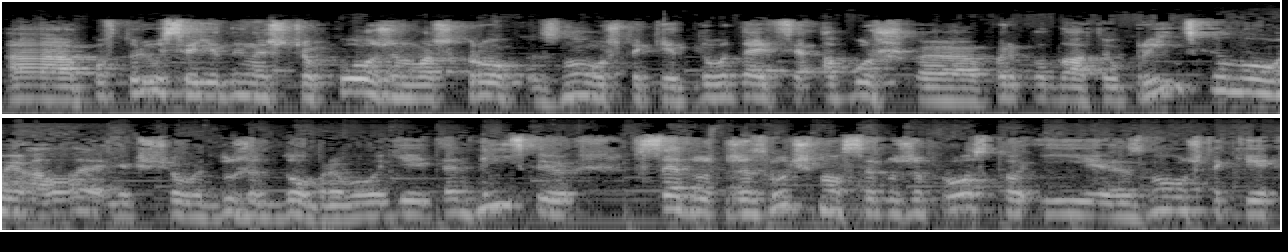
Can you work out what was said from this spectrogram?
А, повторюся, єдине, що кожен ваш крок знову ж таки доведеться або ж е, перекладати українською мовою, але якщо ви дуже добре володієте англійською, все дуже зручно, все дуже просто, і знову ж таки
